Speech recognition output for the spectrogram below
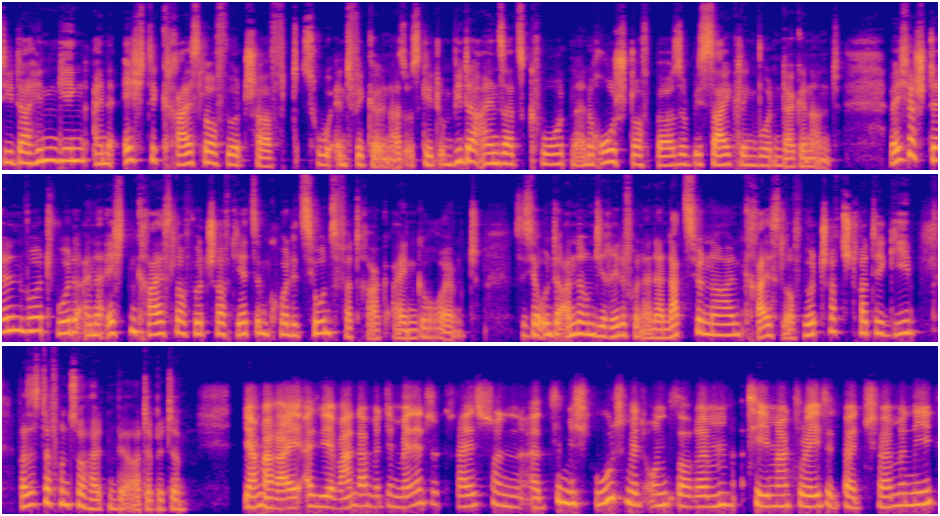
die dahin ging, eine echte Kreislaufwirtschaft zu entwickeln. Also es geht um Wiedereinsatzquoten, eine Rohstoffbörse, Recycling wurden da genannt. Welcher Stellenwert wurde einer echten Kreislaufwirtschaft jetzt im Koalitionsvertrag eingeräumt? Es ist ja unter anderem die Rede von einer nationalen Kreislaufwirtschaftsstrategie. Was ist davon zu halten, Beate, bitte? Ja, Marei, also wir waren da mit dem Managerkreis schon äh, ziemlich gut mit unserem Thema Created by Germany. Germany.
